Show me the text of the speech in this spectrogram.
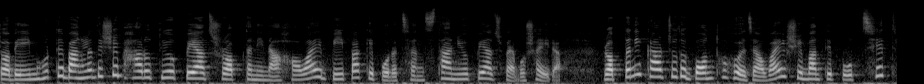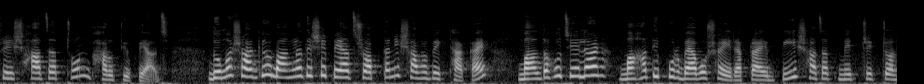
তবে এই মুহূর্তে বাংলাদেশে ভারতীয় পেঁয়াজ রপ্তানি না হওয়ায় বিপাকে পড়েছেন স্থানীয় পেঁয়াজ ব্যবসায়ীরা। রপ্তানি কার্যত বন্ধ হয়ে যাওয়ায় সীমান্তে পড়ছে ত্রিশ হাজার টন ভারতীয় পেঁয়াজ। দুমাস আগেও বাংলাদেশে পেঁয়াজ রপ্তানি স্বাভাবিক থাকায় মালদহ জেলার মাহাতিপুর ব্যবসায়ীরা প্রায় বিশ হাজার মেট্রিক টন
